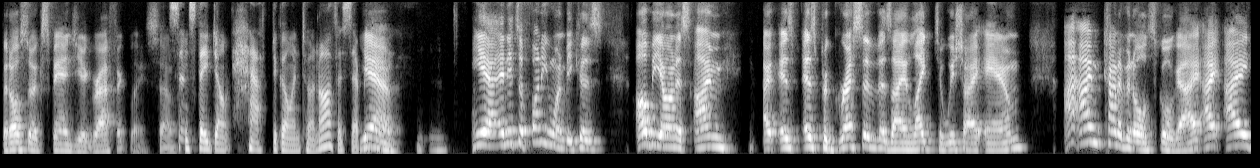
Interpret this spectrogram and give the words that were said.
but also expand geographically. So since they don't have to go into an office every yeah. Day. Yeah, and it's a funny one because I'll be honest, I'm I, as as progressive as I like to wish I am. I, I'm kind of an old school guy. I I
